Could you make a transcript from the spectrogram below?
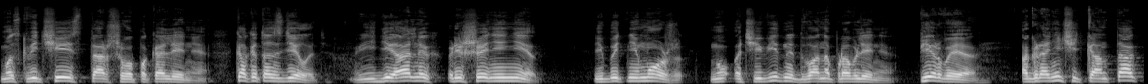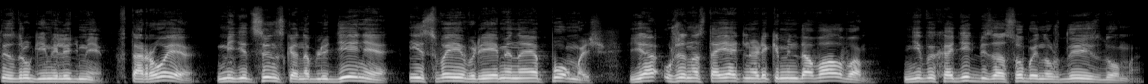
москвичей старшего поколения. Как это сделать? Идеальных решений нет и быть не может. Но очевидны два направления. Первое – ограничить контакты с другими людьми. Второе – медицинское наблюдение и своевременная помощь. Я уже настоятельно рекомендовал вам не выходить без особой нужды из дома.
